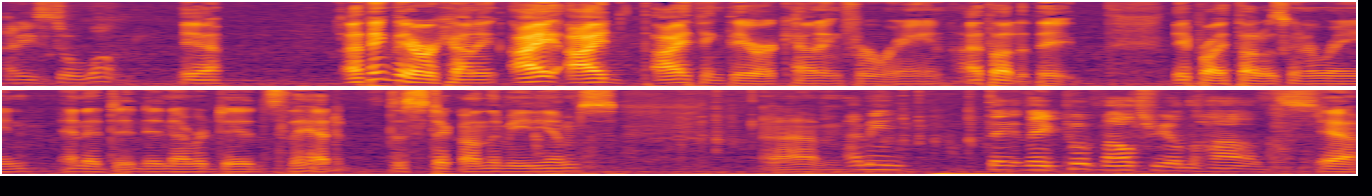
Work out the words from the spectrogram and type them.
and he still won. Yeah, I think they were accounting. I I I think they were accounting for rain. I thought that they they probably thought it was going to rain, and it did. It never did. So they had to, stick on the mediums. Um, I mean, they they put Valtteri on the hards yeah,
